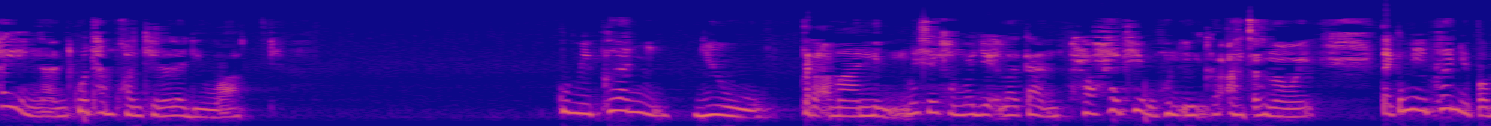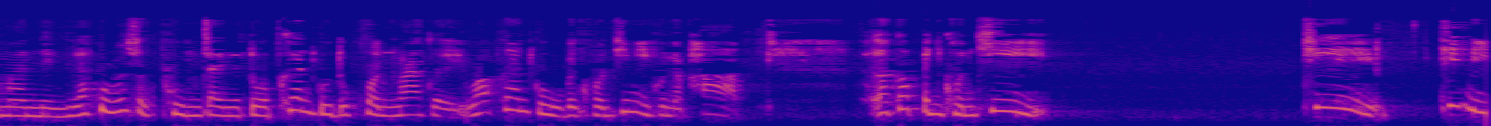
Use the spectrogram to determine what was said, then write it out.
ถ้าอย่างนั้นกูทำคอนเทนต์อะไรดีวะ กูมีเพื่อนอยู่ประมาณหนึ่งไม่ใช่คำว่าเยอะละกัน เพราะให้เทียบกับคนอื่นก็อาจจะน้อย แต่ก็มีเพื่อนอยู่ประมาณหนึ่งแล้วกูรู้สึกภูมิใจในตัวเพื่อนกูทุกคนมากเลย ว่าเพื่อนกูเป็นคนที่มีคุณภาพ แล้วก็เป็นคนที่ที่ที่ดี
